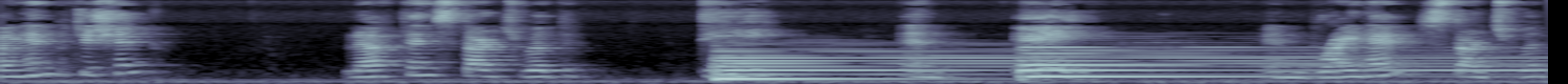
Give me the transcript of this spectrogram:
Fine hand position. Left hand starts with D and A. And right hand starts with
